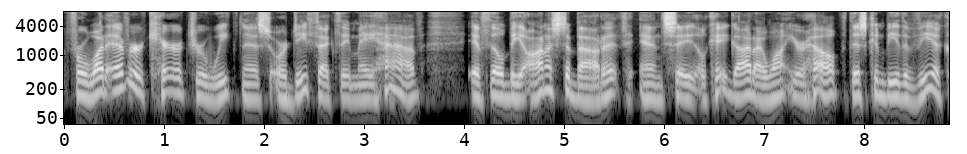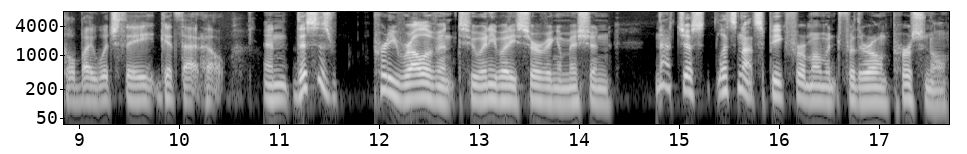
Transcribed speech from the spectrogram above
For whatever character weakness or defect they may have, if they'll be honest about it and say, okay, God, I want your help, this can be the vehicle by which they get that help. And this is pretty relevant to anybody serving a mission. Not just, let's not speak for a moment for their own personal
